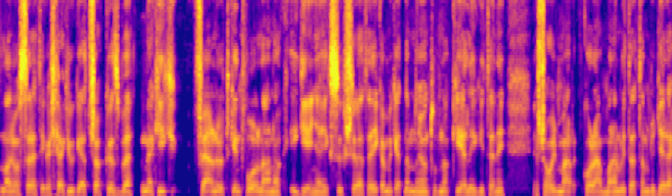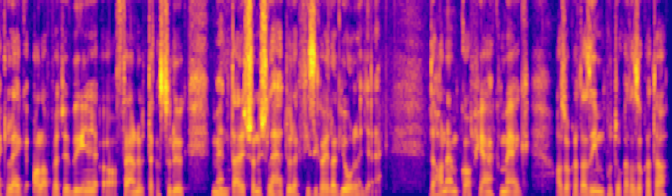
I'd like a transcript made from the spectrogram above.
nagyon szeretik a gyereküket, csak közben nekik felnőttként volnának igényeik, szükségleteik, amiket nem nagyon tudnak kielégíteni, és ahogy már korábban említettem, hogy a gyerek legalapvetőbb igénye a felnőttek, a szülők mentálisan és lehetőleg fizikailag jól legyenek de ha nem kapják meg azokat az inputokat, azokat a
